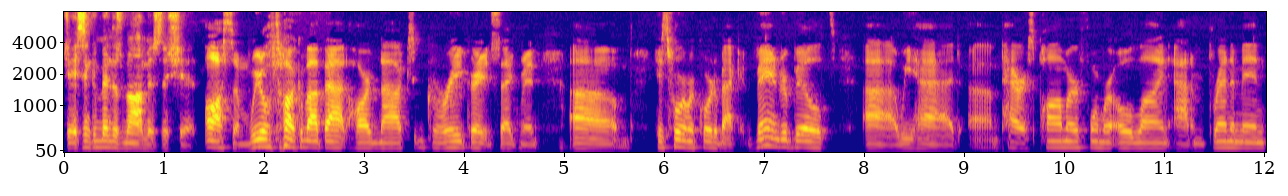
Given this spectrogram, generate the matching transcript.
Jason Cabinda's mom is the shit. Awesome. We will talk about that. Hard Knocks. Great, great segment. Um, his former quarterback at Vanderbilt. Uh, we had um, Paris Palmer, former O line, Adam Breneman.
